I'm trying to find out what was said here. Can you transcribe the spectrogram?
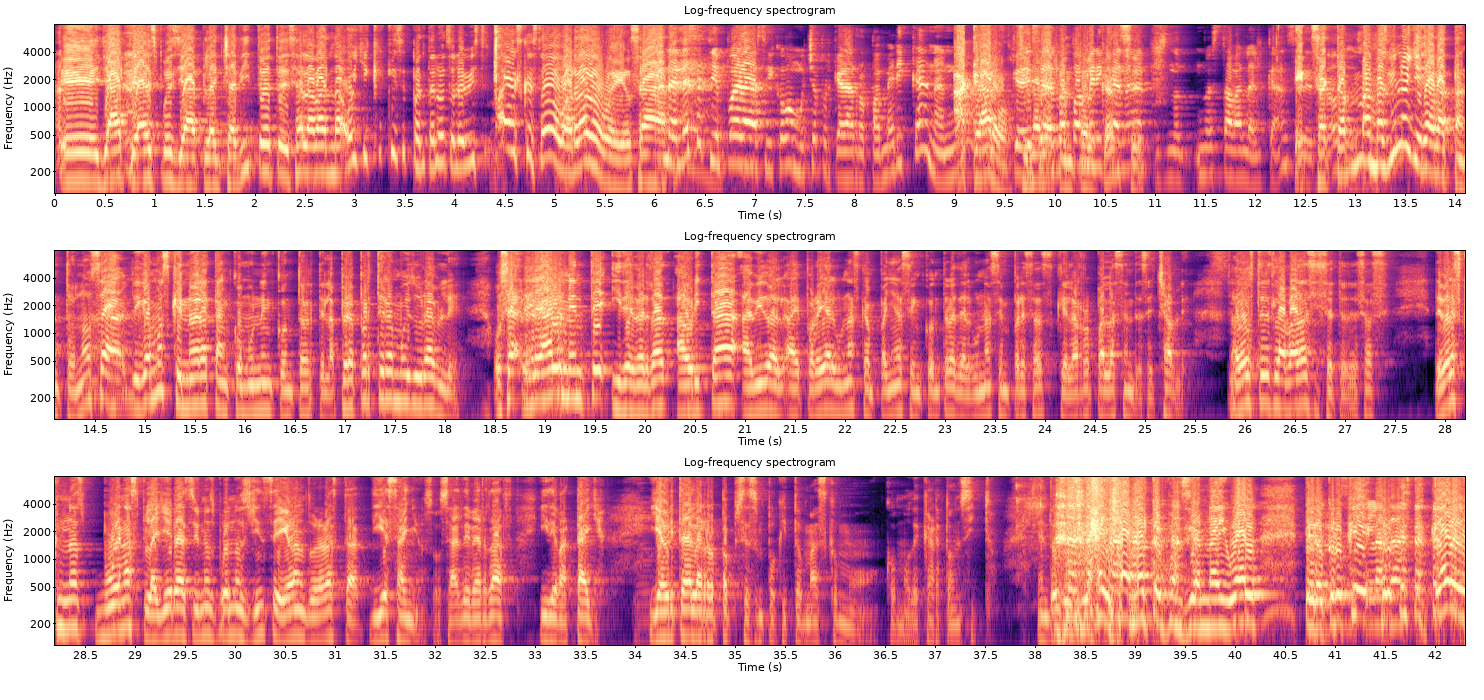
eh, ya, ya después ya planchadito, te decía la banda, oye, ¿qué, qué ese pantalón te lo he visto? Ah, es que estaba guardado, güey. O sea. Bueno, en ese tiempo era así como mucho porque era ropa americana, ¿no? Ah, claro. Que si ropa americana, pues no, no, estaba al alcance. Exacto. Más bien no llegaba tanto, ¿no? O sea, digamos que no era tan común encontrártela, pero aparte era muy durable. O sea, realmente y de verdad, ahorita ha habido hay por ahí algunas campañas en contra de algunas empresas que la ropa la hacen desechable. O sea, dos, tres lavadas y se te deshace. De veras que unas buenas playeras y unos buenos jeans se llegan a durar hasta 10 años, o sea, de verdad, y de batalla. Y ahorita la ropa pues es un poquito más como, como de cartoncito. Entonces ya, no te funciona igual. Pero creo que, creo que está, claro,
